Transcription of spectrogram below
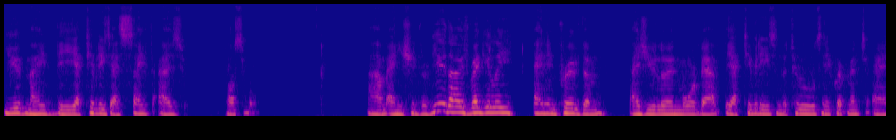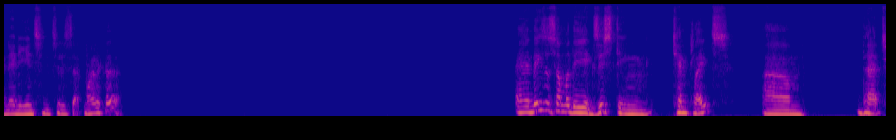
you've made the activities as safe as possible. Um, and you should review those regularly and improve them as you learn more about the activities and the tools and the equipment and any instances that might occur. And these are some of the existing templates um, that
